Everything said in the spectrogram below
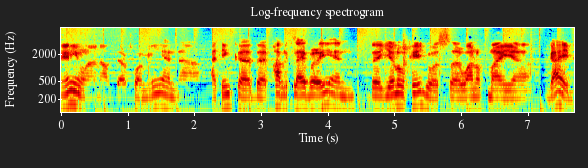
anyone out there for me. And uh, I think uh, the public library and the yellow page was one of my guide.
